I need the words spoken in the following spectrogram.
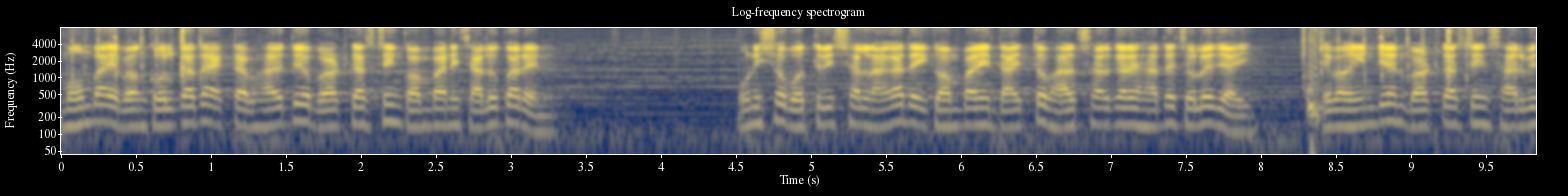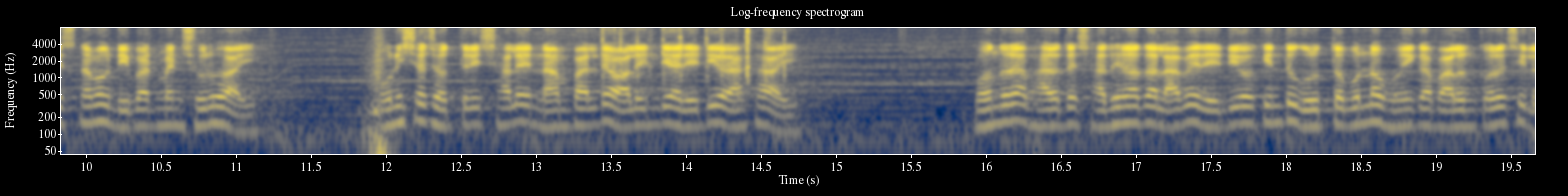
মুম্বাই এবং কলকাতা একটা ভারতীয় ব্রডকাস্টিং কোম্পানি চালু করেন। উনিশশো বত্রিশ সাল নাগাদ এই কোম্পানির দায়িত্ব ভারত সরকারের হাতে চলে যায় এবং ইন্ডিয়ান ব্রডকাস্টিং সার্ভিস নামক ডিপার্টমেন্ট শুরু হয়। উনিশশো সালে নাম পাল্টে অল ইন্ডিয়া রেডিও রাখা হয়। বন্ধুরা, ভারতের স্বাধীনতা লাভে রেডিও কিন্তু গুরুত্বপূর্ণ ভূমিকা পালন করেছিল।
